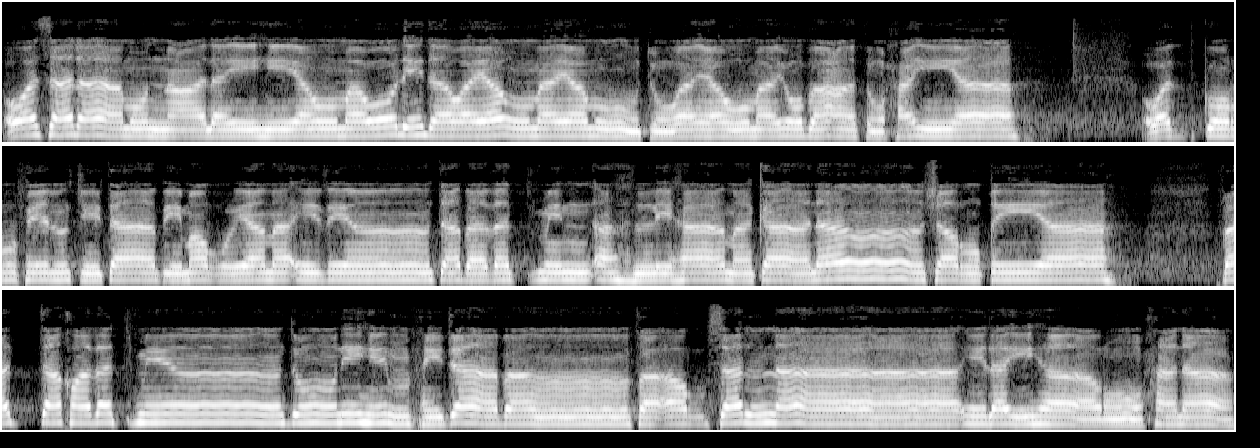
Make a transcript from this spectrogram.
وسلام عليه يوم ولد ويوم يموت ويوم يبعث حيا. واذكر في الكتاب مريم إذ انتبذت من أهلها مكانا شرقيا فاتخذت من دونهم حجابا فأرسلنا إليها روحنا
